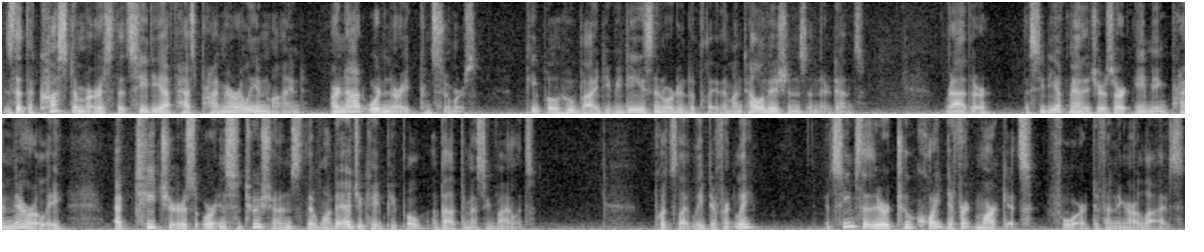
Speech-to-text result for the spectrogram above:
is that the customers that CDF has primarily in mind are not ordinary consumers, people who buy DVDs in order to play them on televisions in their dens. Rather, the CDF managers are aiming primarily at teachers or institutions that want to educate people about domestic violence. Put slightly differently, it seems that there are two quite different markets for defending our lives,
